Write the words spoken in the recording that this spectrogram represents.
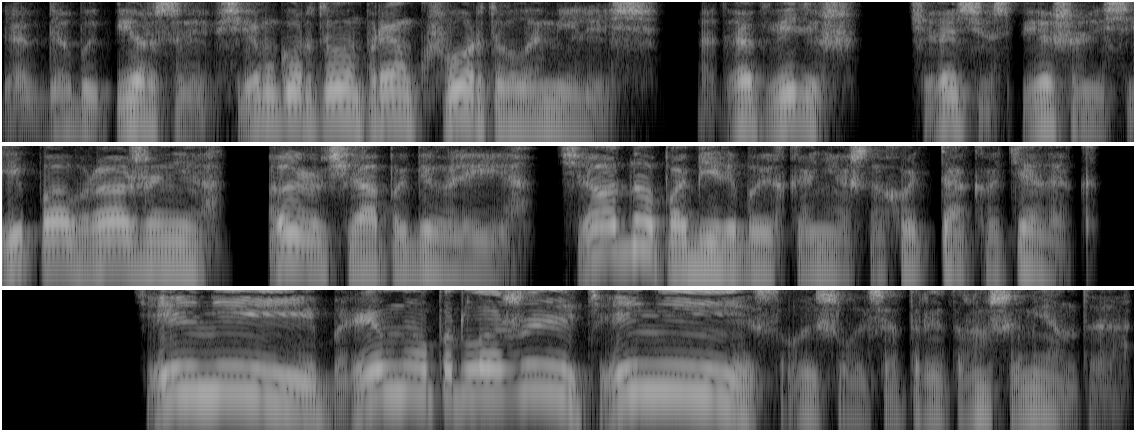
«Тогда бы персы всем гуртом прям к форту вломились. А так, видишь, частью спешились и по вражине, а рыча побегли. Все одно побили бы их, конечно, хоть так, хоть эдак». «Тяни! Бревно подложи! Тяни!» — слышалось от ретраншемента.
